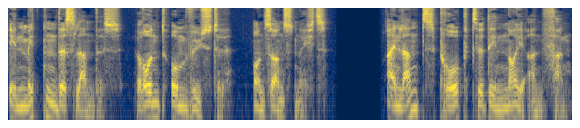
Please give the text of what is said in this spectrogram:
inmitten des Landes, rund um Wüste und sonst nichts. Ein Land probte den Neuanfang.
